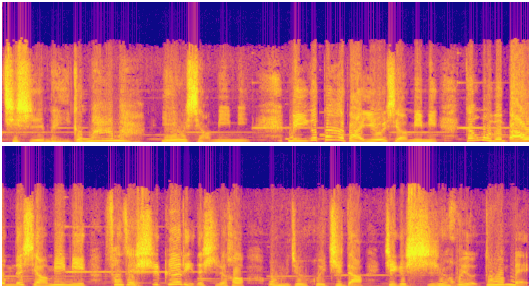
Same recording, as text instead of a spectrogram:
其实每一个妈妈也有小秘密，每一个爸爸也有小秘密。当我们把我们的小秘密放在诗歌里的时候，我们就会知道这个诗会有多美。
